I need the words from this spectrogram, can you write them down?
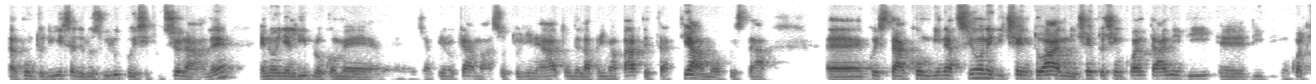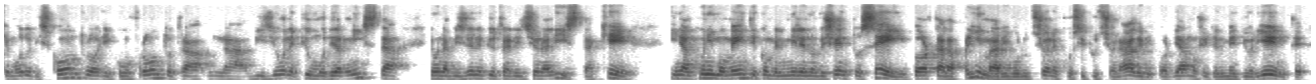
dal punto di vista dello sviluppo istituzionale e noi nel libro, come eh, Giampiero Cama ha sottolineato nella prima parte, trattiamo questa, eh, questa combinazione di 100 anni, 150 anni di, eh, di, in qualche modo di scontro e confronto tra una visione più modernista e una visione più tradizionalista che in alcuni momenti come il 1906 porta alla prima rivoluzione costituzionale, ricordiamoci del Medio Oriente,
